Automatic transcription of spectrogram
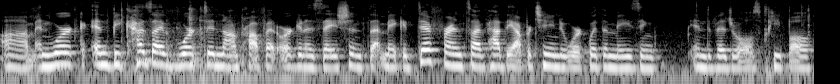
Um, and work and because I've worked in nonprofit organizations that make a difference, I've had the opportunity to work with amazing individuals, people.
